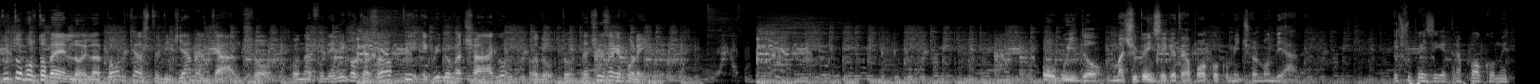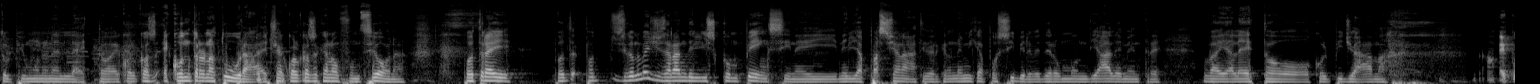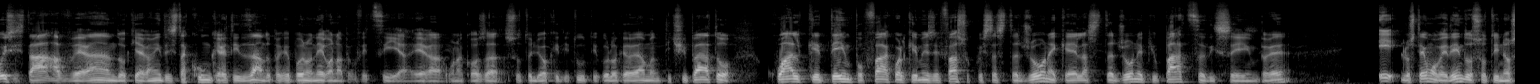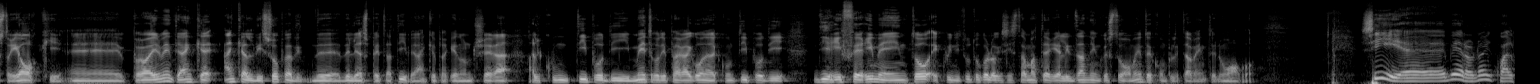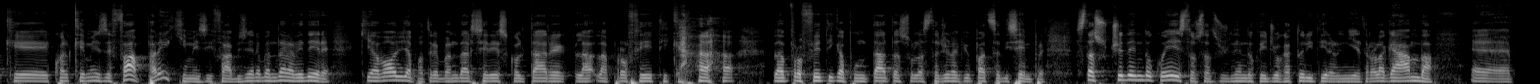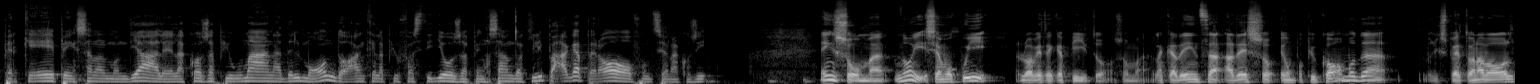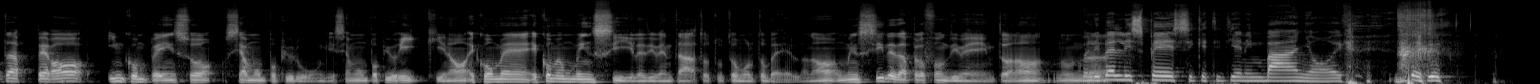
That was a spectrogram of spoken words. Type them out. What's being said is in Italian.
Tutto molto bello, il podcast di Chiama il Calcio con Federico Casotti e Guido Vacciago, prodotto da Cesare Polenti. Oh Guido, ma ci pensi che tra poco comincia il mondiale? E ci pensi che tra poco metto il piumone nel letto? È, qualcosa, è contro natura, e c'è qualcosa che non funziona. Potrei. Pot- pot- secondo me ci saranno degli scompensi nei- negli appassionati perché non è mica possibile vedere un mondiale mentre vai a letto col pigiama. E poi si sta avverando, chiaramente si sta concretizzando, perché poi non era una profezia, era una cosa sotto gli occhi di tutti, quello che avevamo anticipato qualche tempo fa, qualche mese fa, su questa stagione, che è la stagione più pazza di sempre, e lo stiamo vedendo sotto i nostri occhi, eh, probabilmente anche, anche al di sopra di- de- delle aspettative, anche perché non c'era alcun tipo di metro di paragone, alcun tipo di, di riferimento, e quindi tutto quello che si sta materializzando in questo momento è completamente nuovo. Sì, è vero, noi qualche, qualche mese fa, parecchi mesi fa, bisognerebbe andare a vedere, chi ha voglia potrebbe andarsi a riascoltare la, la profetica, la profetica puntata sulla stagione più pazza di sempre. Sta succedendo questo, sta succedendo che i giocatori tirano indietro la gamba eh, perché pensano al mondiale, la cosa più umana del mondo, anche la più fastidiosa pensando a chi li paga, però funziona così. E insomma, noi siamo qui, lo avete capito, insomma, la cadenza adesso è un po' più comoda rispetto a una volta, però in compenso siamo un po' più lunghi, siamo un po' più ricchi, no? È come, è come un mensile diventato tutto molto bello, no? Un mensile d'approfondimento, no? Non- Quelli belli spessi che ti tieni in bagno e che...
